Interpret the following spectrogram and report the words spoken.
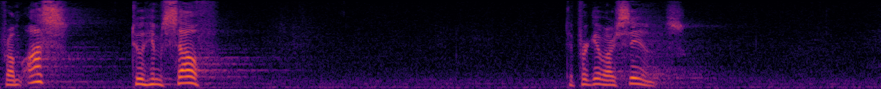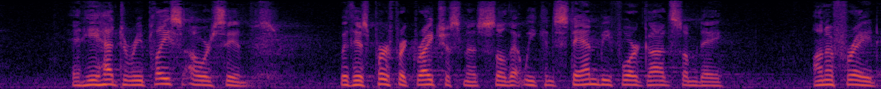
from us to Himself to forgive our sins. And He had to replace our sins with His perfect righteousness so that we can stand before God someday unafraid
